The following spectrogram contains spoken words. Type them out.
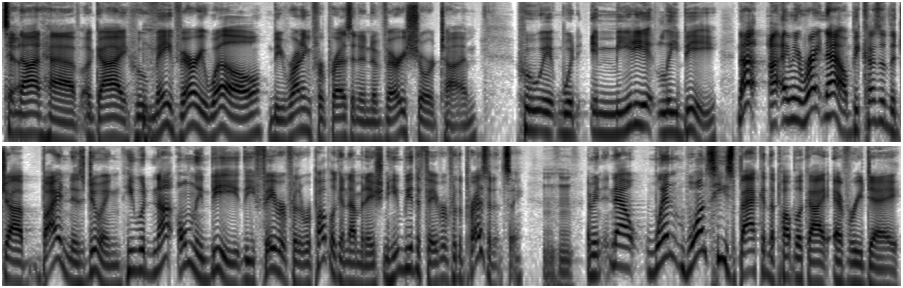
to not have a guy who may very well be running for president in a very short time, who it would immediately be not. I I mean, right now because of the job Biden is doing, he would not only be the favorite for the Republican nomination, he'd be the favorite for the presidency. Mm-hmm. I mean, now when once he's back in the public eye every day,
